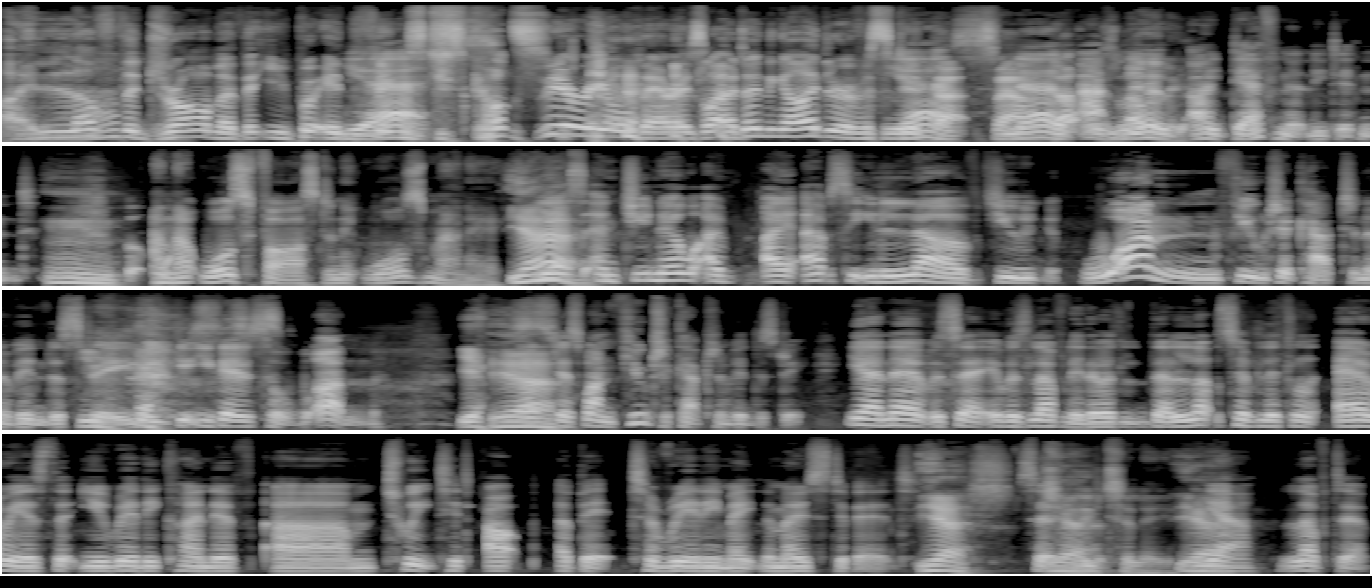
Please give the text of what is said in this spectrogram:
I love the drama that you put in Yes. things just got cereal there. It's like I don't think either of us did that yes, sound. no, that was uh, no. I definitely didn't. Mm. and that was fast and it was manic. Yeah. Yes, and do you know what? I, I absolutely loved you. One future captain of industry. You, you gave us a one. Yeah. Yeah. Not just one future captain of industry. Yeah, no, it was uh, it was lovely. There were there were lots of little areas that you really kind of um, tweaked it up a bit to really make the most of it. Yes. So- yeah. Totally. Yeah. yeah loved it.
